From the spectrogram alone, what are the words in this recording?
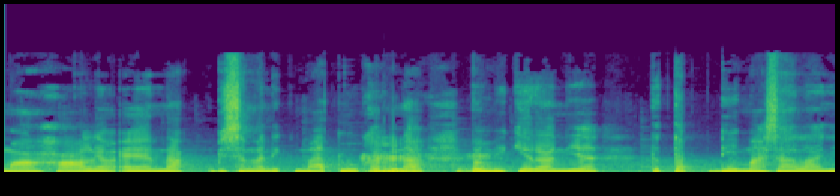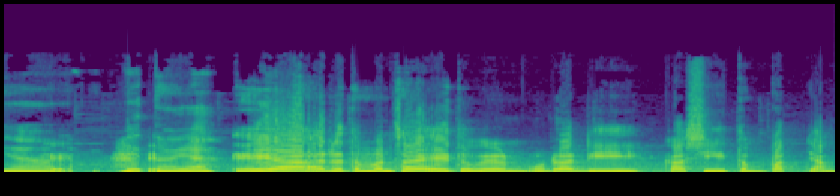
mahal yang enak bisa nggak nikmat lo. Karena pemikirannya tetap di masalahnya kita ya. Iya, ada teman saya itu kan udah dikasih tempat yang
